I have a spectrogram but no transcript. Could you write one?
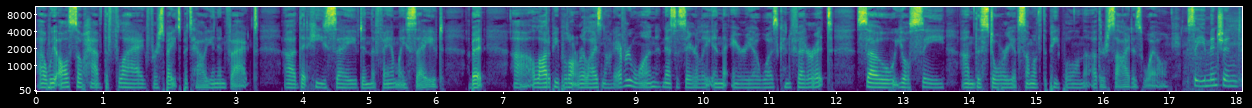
Uh, we also have the flag for Spaight's Battalion, in fact, uh, that he saved and the family saved. But uh, a lot of people don't realize not everyone necessarily in the area was Confederate. So you'll see um, the story of some of the people on the other side as well. So you mentioned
